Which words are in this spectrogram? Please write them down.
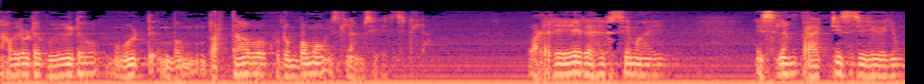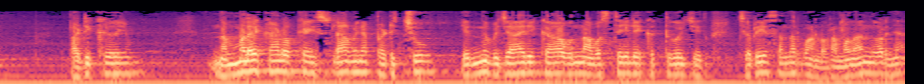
അവരുടെ വീടോ വീട്ട് ഭർത്താവോ കുടുംബമോ ഇസ്ലാം സ്വീകരിച്ചിട്ടില്ല. വളരെ രഹസ്യമായി ഇസ്ലാം പ്രാക്ടീസ് ചെയ്യുകയും പഠിക്കുകയും നമ്മളെക്കാളൊക്കെ ഇസ്ലാമിനെ പഠിച്ചു എന്ന് വിചാരിക്കാവുന്ന അവസ്ഥയിലേക്ക് എത്തുകയും ചെയ്തു. ചെറിയ സന്ദർഭമാണല്ലോ. റമദാൻ എന്ന് പറഞ്ഞാൽ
